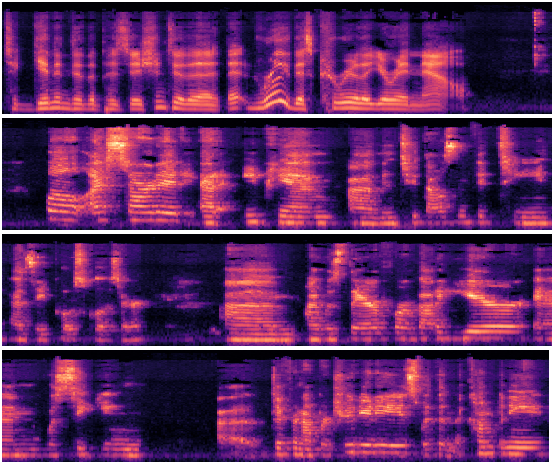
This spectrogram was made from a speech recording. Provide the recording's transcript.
to get into the position to the that really this career that you're in now? Well, I started at EPM um, in 2015 as a post closer. Um, I was there for about a year and was seeking uh, different opportunities within the company.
